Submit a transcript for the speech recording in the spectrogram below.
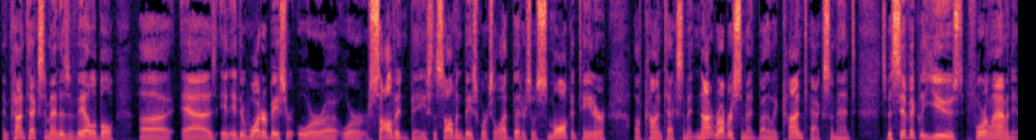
and contact cement is available uh, as in either water based or or, uh, or solvent based. The solvent base works a lot better. So a small container of contact cement, not rubber cement, by the way, contact cement, specifically used for laminate.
